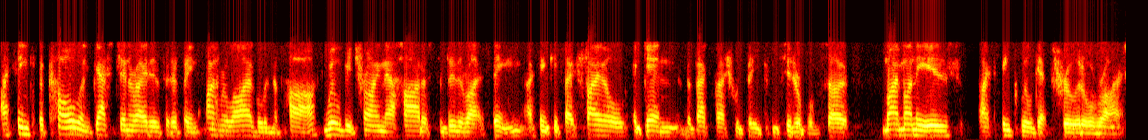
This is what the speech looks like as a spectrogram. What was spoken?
I think the coal and gas generators that have been unreliable in the past will be trying their hardest to do the right thing. I think if they fail again, the backlash would be considerable. So my money is I think we'll get through it all right.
